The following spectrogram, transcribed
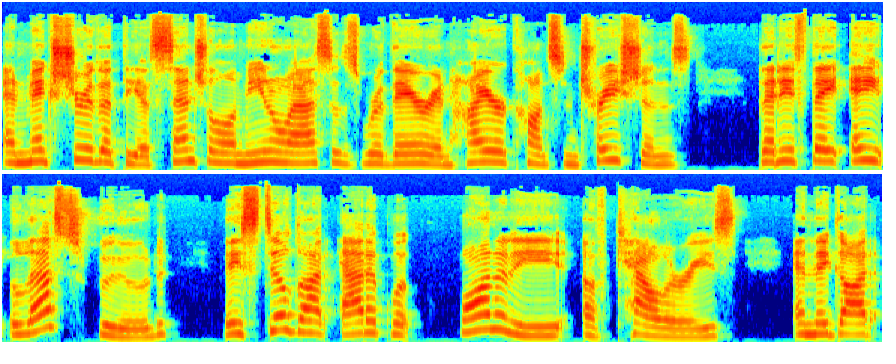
and make sure that the essential amino acids were there in higher concentrations, that if they ate less food, they still got adequate quantity of calories and they got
